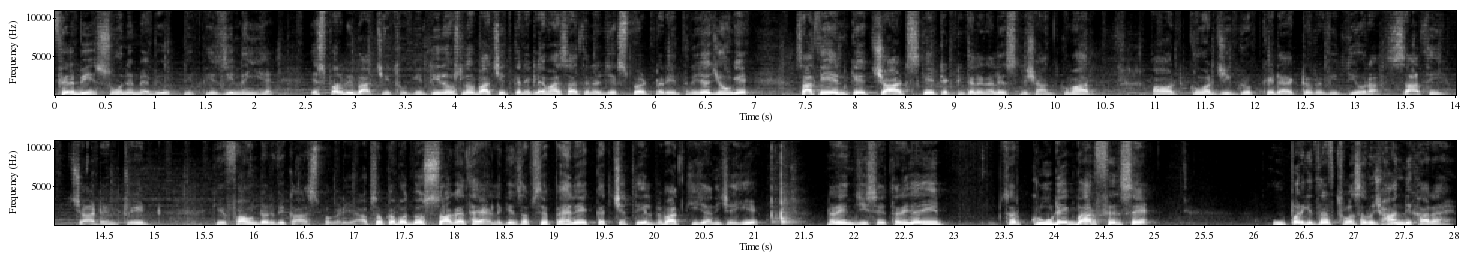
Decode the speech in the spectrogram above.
फिर भी सोने में अभी उतनी तेज़ी नहीं है, इस पर भी बातचीत होगी। तीनों मसलों बातचीत करने के लिए हमारे साथ एनर्जी एक्सपर्ट नरेंद्र तनेजा जी होंगे, साथ ही इनके चार्ट्स के टेक्निकल एनालिस्ट निशांत कुमार और कुंवर जी ग्रुप के डायरेक्टर रवि दियोरा, साथ ही चार्ट एंड ट्रेड के फाउंडर विकास पगड़िया। आप सबका बहुत बहुत स्वागत है, लेकिन सबसे पहले कच्चे तेल पे बात की जानी चाहिए। नरेंद्र जी से। तनेजा जी, सर क्रूड एक बार फिर से ऊपर की तरफ़ थोड़ा सा रुझान दिखा रहा है।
